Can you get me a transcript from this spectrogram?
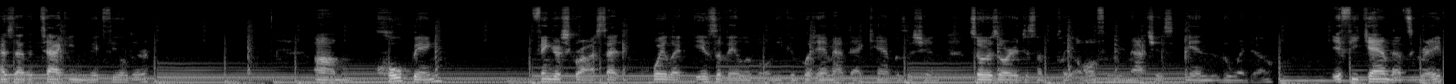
as that attacking midfielder. Um, hoping, fingers crossed, that Hoilett is available and you can put him at that cam position so Osorio doesn't have to play all three matches in the window. If he can, that's great,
